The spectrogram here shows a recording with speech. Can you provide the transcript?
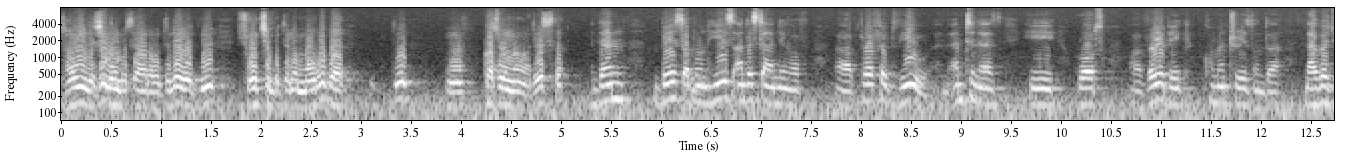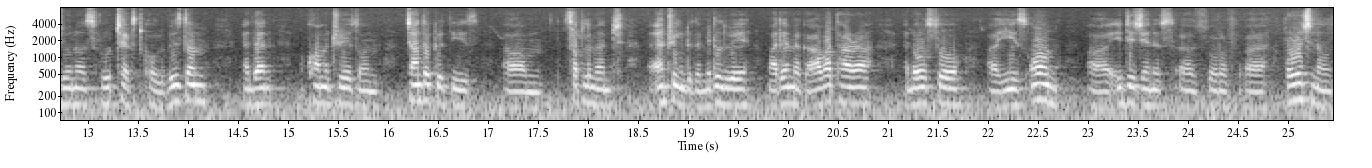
당연히 신경 못 살아로 되네. 되네. 쇼침부터는 마고가 음 가서 나가랬어. And then, based upon his understanding of uh, perfect view and emptiness, he wrote uh, very big commentaries on the Nagarjuna's root text called Wisdom, and then commentaries on Chandrakirti's um, supplement entering into the middle way, Madhyamaka Avatara, and also uh, his own uh, indigenous uh, sort of uh, original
